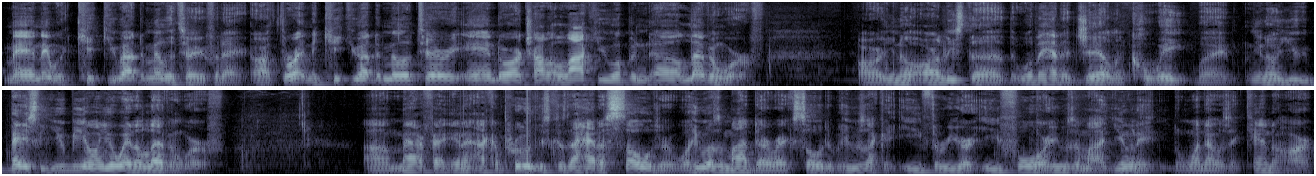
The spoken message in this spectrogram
man, they would kick you out the military for that, or threaten to kick you out the military, and or try to lock you up in uh, Leavenworth, or you know, or at least the, the well, they had a jail in Kuwait, but you know, you basically you be on your way to Leavenworth. Um, matter of fact, and I can prove this because I had a soldier. Well, he wasn't my direct soldier, but he was like an E3 or E4. He was in my unit, the one that was at Kandahar.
